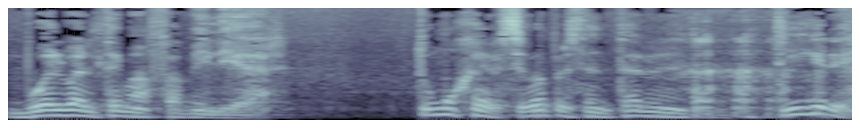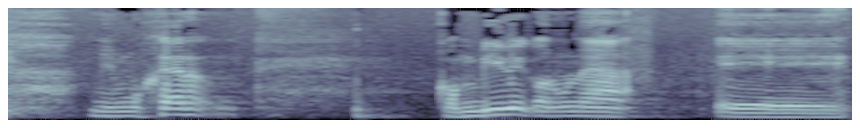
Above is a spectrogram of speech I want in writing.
Vuelvo al tema familiar. ¿Tu mujer se va a presentar en el Tigre? Mi mujer convive con una eh,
